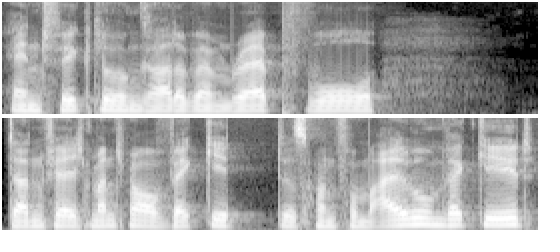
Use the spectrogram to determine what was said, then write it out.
Entwicklung, gerade beim Rap, wo dann vielleicht manchmal auch weggeht, dass man vom Album weggeht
